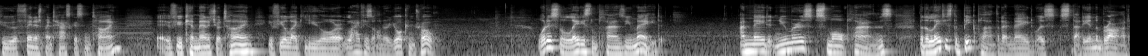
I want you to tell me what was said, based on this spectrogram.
to finish my tasks in time. If you can manage your time, you feel like your life is under your control. What is the latest plans you made? I made numerous small plans, but the latest big plan that I made was studying abroad.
